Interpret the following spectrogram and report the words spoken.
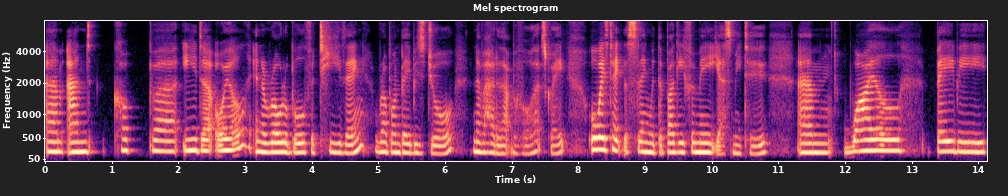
um, and copaiba oil in a roller ball for teething. Rub on baby's jaw. Never heard of that before. That's great. Always take the sling with the buggy for me. Yes, me too. Um, while baby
